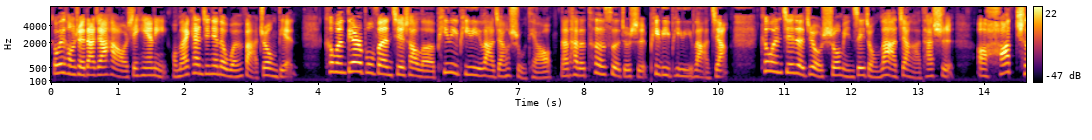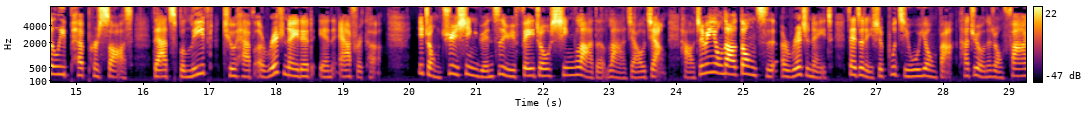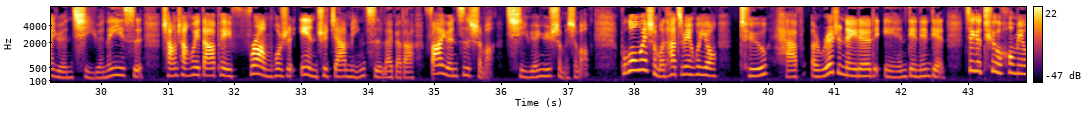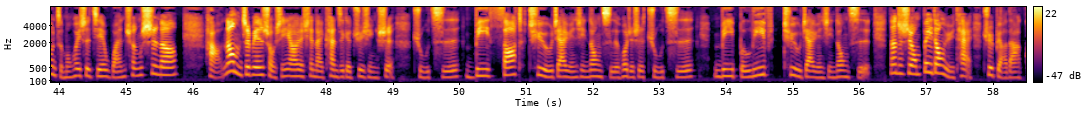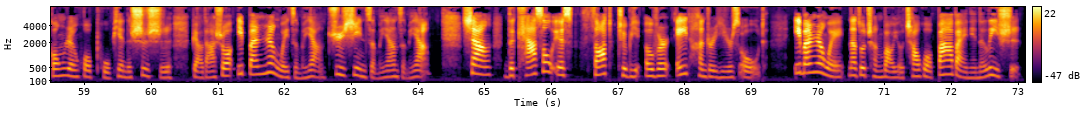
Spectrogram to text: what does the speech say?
各位同学，大家好，我是 Hanny。我们来看今天的文法重点。课文第二部分介绍了霹雳霹雳辣酱薯条，那它的特色就是霹雳霹雳辣酱。课文接着就有说明这种辣酱啊，它是 a hot chili pepper sauce that's believed to have originated in Africa。一种巨性源自于非洲辛辣的辣椒酱。好，这边用到动词 originate，在这里是不及物用法，它具有那种发源、起源的意思，常常会搭配 from 或是 in 去加名词来表达发源自什么，起源于什么什么。不过，为什么它这边会用 ？To have originated in 点点点，这个 to 后面又怎么会是接完成式呢？好，那我们这边首先要先来看这个句型是主词 be thought to 加原形动词，或者是主词 be believed to 加原形动词。那这是用被动语态去表达公认或普遍的事实，表达说一般认为怎么样，据信怎么样怎么样。像 The castle is thought to be over eight hundred years old。 一般认为那座城堡有超过八百年的历史。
